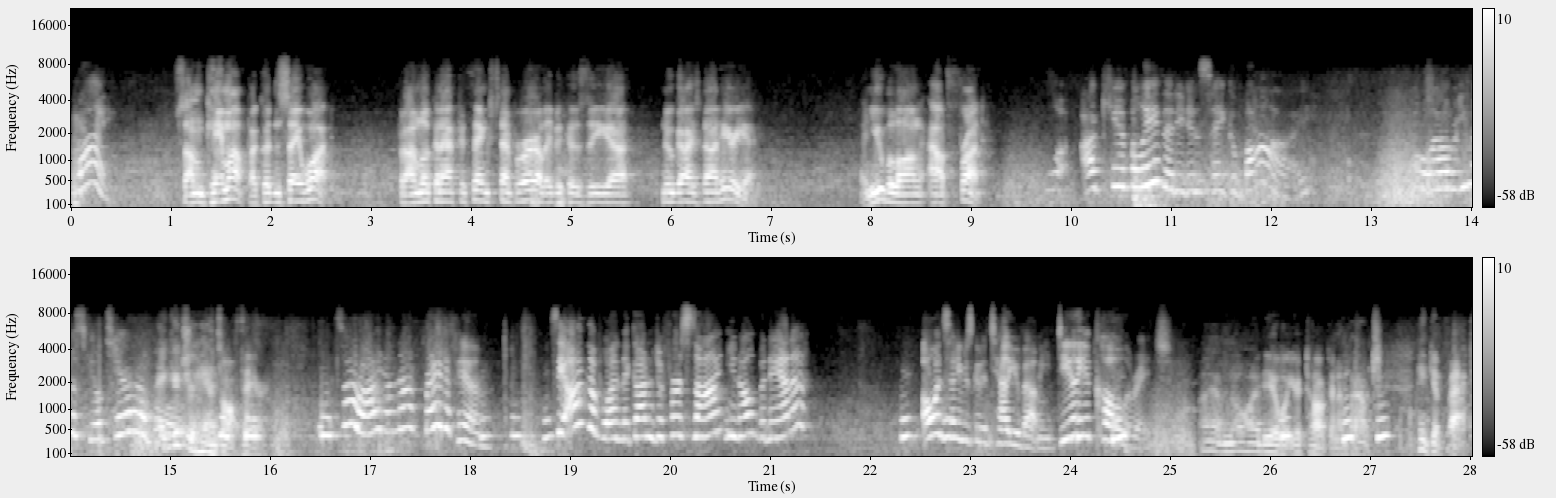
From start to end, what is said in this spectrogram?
Why? Some came up. I couldn't say what. But I'm looking after things temporarily because the uh, new guy's not here yet. And you belong out front. Well, I can't believe that he didn't say goodbye. Oh, Albert, you must feel terrible. Hey, get your hands off there. It's all right. I'm not afraid of him. See, I'm the one that got him to first sign, you know, Banana. Owen said he was going to tell you about me. Delia Coleridge. I have no idea what you're talking about. Hey, get back.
